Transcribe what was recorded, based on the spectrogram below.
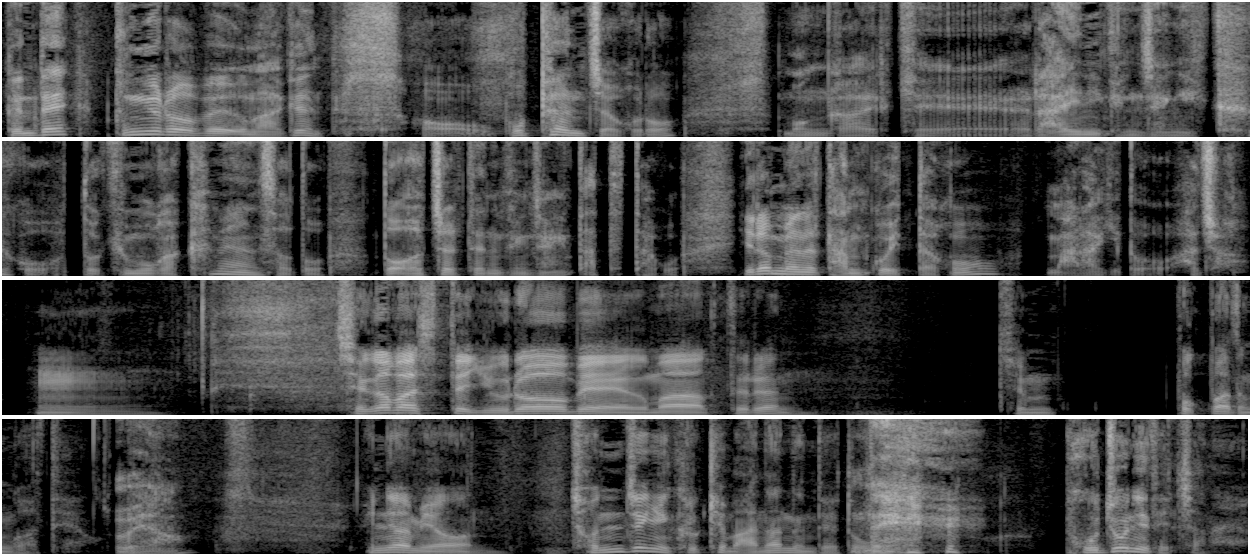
근데 북유럽의 음악은 어, 보편적으로 뭔가 이렇게 라인이 굉장히 크고 또 규모가 크면서도 또 어쩔 때는 굉장히 따뜻하고 이런 면을 담고 있다고 말하기도 하죠. 음, 제가 봤을 때 유럽의 음악들은 좀 복받은 것 같아요. 왜요? 왜냐하면 전쟁이 그렇게 많았는데도 네. 보존이 됐잖아요.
